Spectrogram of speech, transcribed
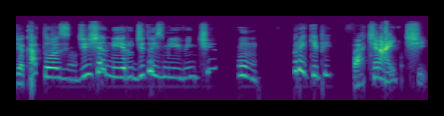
Dia 14 de janeiro de 2021, por equipe Fortnite.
